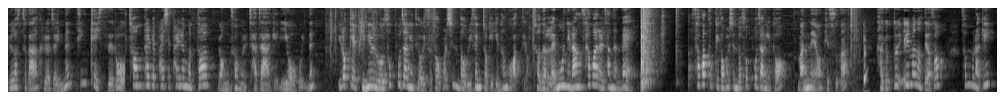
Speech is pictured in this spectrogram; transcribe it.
일러스트가 그려져 있는 tin 케이스로 1888년부터 명성을 자자하게 이어오고 있는 이렇게 비닐로 소포장이 되어 있어서 훨씬 더 위생적이긴 한 것 같아요. 저는 레몬이랑 사과를 샀는데 사과 쿠키가 훨씬 더 소포장이 더 많네요, 개수가. 가격도 1만원대여서 선물하기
